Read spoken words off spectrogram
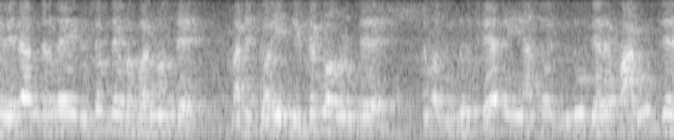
વેદાંત ધર્મ એ ઋષભદેવ ભગવાન નો છે માટે ચોવીસ શિક્ષકો છે. એમાં જુદું છે નહીં આ તો જુદું જેને પાડવું છે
